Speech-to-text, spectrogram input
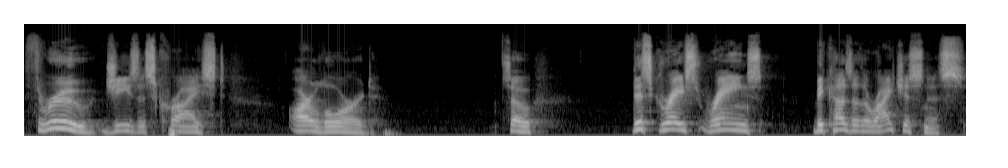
through Jesus Christ our Lord. So, this grace reigns because of the righteousness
